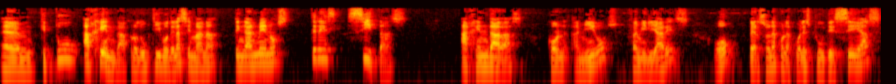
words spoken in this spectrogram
em, que tu agenda productivo de la semana tenga al menos tres citas agendadas con amigos, familiares o personas con las cuales tú deseas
